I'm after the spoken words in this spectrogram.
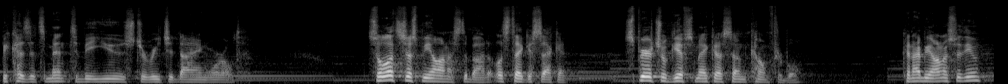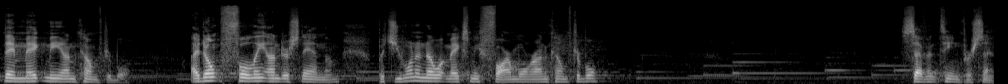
because it's meant to be used to reach a dying world. So let's just be honest about it. Let's take a second. Spiritual gifts make us uncomfortable. Can I be honest with you? They make me uncomfortable. I don't fully understand them. But you want to know what makes me far more uncomfortable? 17%.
